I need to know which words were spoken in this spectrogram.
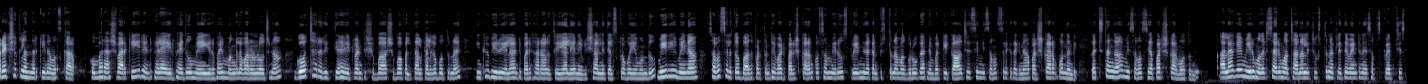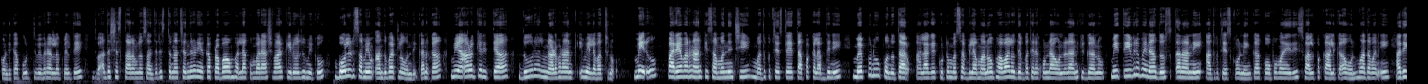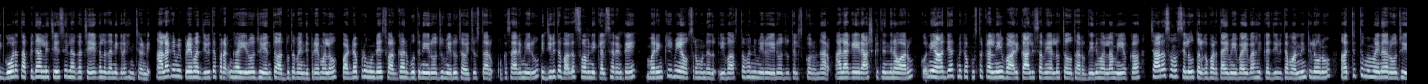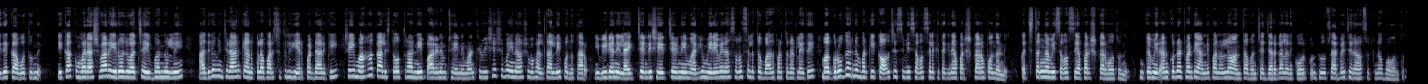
ప్రేక్షకులందరికీ నమస్కారం. కుంభరాశి వారికి రెండు వేల ఇరవై ఐదు మే ఇరవై మంగళవారం రోజున గోచర రీత్యా ఎటువంటి శుభ అశుభ ఫలితాలు కలగబోతున్నాయి? ఇంకా వీరు ఎలాంటి పరిహారాలు చేయాలి అనే విషయాల్ని తెలుసుకోబోయే ముందు మీరు ఏమైనా సమస్యలతో బాధపడుతుంటే వాటి పరిష్కారం కోసం మీరు స్క్రీన్ మీద కనిపిస్తున్న మా గురువు గారి నెంబర్కి కాల్ చేసి మీ సమస్యలకు తగిన పరిష్కారం పొందండి. ఖచ్చితంగా మీ సమస్య పరిష్కారం అవుతుంది అలాగే మీరు మొదటిసారి మా ఛానల్ని చూస్తున్నట్లయితే వెంటనే సబ్స్క్రైబ్ చేసుకోండి. ఇక పూర్తి వివరాల్లోకి వెళ్తే ద్వాదశ స్థానంలో సంచరిస్తున్న చంద్రుని యొక్క ప్రభావం వల్ల కుంభరాశి వారికి ఈరోజు మీకు బోలెడు సమయం అందుబాటులో ఉంది. కనుక మీ ఆరోగ్యరీత్యా దూరాలు నడవడానికి వెళ్ళవచ్చును మీరు పర్యావరణానికి సంబంధించి మదుపు చేస్తే తప్పక లబ్ధిని మెప్పును పొందుతారు. అలాగే కుటుంబ సభ్యుల మనోభావాలు దెబ్బతినకుండా ఉండడానికి గాను మీ తీవ్రమైన దుస్తనాన్ని అదుపు చేసుకోండి. ఇంకా కోపం అనేది స్వల్పకాలిక ఉన్మాదమని అది ఘోర తప్పిదాల్ని చేసేలాగా చేయగలదని గ్రహించండి. అలాగే మీ ప్రేమ జీవిత పరంగా ఈ రోజు ఎంతో అద్భుతమైంది. ప్రేమలో పడ్డప్పుడు ఉండే స్వర్గానుభూతిని ఈ రోజు మీరు చవిచూస్తారు. ఒకసారి మీరు మీ జీవిత భాగస్వామిని కలిశారంటే మరింకేమీ అవసరం ఉండదు. ఈ వాస్తవాన్ని మీరు ఈ రోజు తెలుసుకోనున్నారు? అలాగే ఈ రాశికి చెందిన వారు కొన్ని ఆధ్యాత్మిక పుస్తకాల్ని వారి ఖాళీ సమయాల్లో చదువుతారు. దీనివల్ల మీ యొక్క చాలా సమస్యలు తొలగబడతాయి. మీ వైవాహిక జీవితం అన్నింటిలోనూ అత్యుత్తమమైన రోజు ఇదే కాబోతుంది. ఇక కుంభరాశి వారు ఈరోజు వచ్చే ఇబ్బందుల్ని అధిగమించడానికి అనుకూల పరిస్థితులు ఏర్పడడానికి శ్రీ మహాకాళి స్తోత్రాన్ని పారాయణం చేయండి. మంచి విశేషమైన శుభ ఫలితాల్ని పొందుతారు. ఈ వీడియోని లైక్ చేయండి షేర్ చేయండి. మరియు మీరేమైనా సమస్యలతో బాధపడుతున్నట్లయితే మా గురువు గారి నెంబర్కి కాల్ చేసి మీ సమస్యలకి తగిన పరిష్కారం పొందండి. ఖచ్చితంగా మీ సమస్య పరిష్కారం అవుతుంది. ఇంకా మీరు అనుకున్నటువంటి అన్ని పనుల్లో అంతా మంచిగా జరగాలని కోరుకుంటూ సర్వే జన సుఖినో భవంతు.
